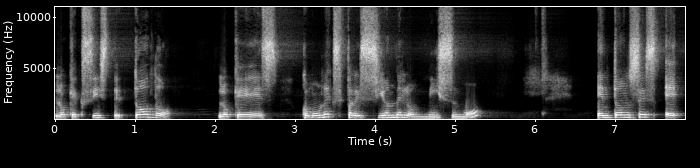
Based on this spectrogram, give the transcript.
lo que existe, todo lo que es como una expresión de lo mismo, entonces, eh,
